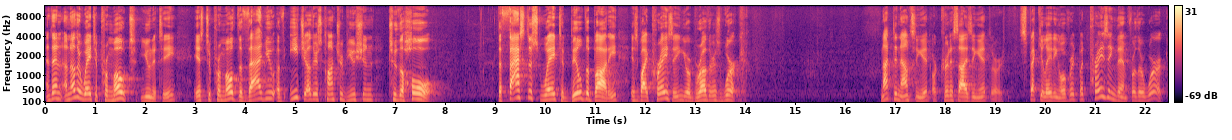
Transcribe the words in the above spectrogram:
And then another way to promote unity is to promote the value of each other's contribution to the whole. The fastest way to build the body is by praising your brother's work. Not denouncing it or criticizing it or speculating over it, but praising them for their work.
